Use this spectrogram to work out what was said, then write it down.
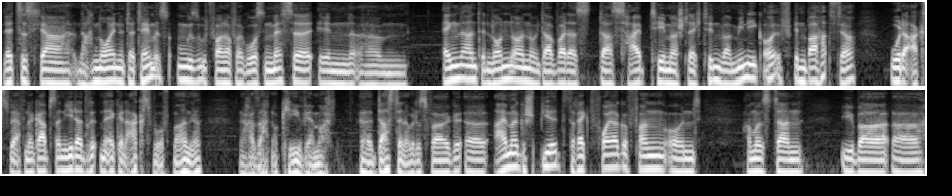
letztes Jahr nach neuen Entertainments umgesucht, waren auf einer großen Messe in ähm, England, in London und da war das, das Hype-Thema schlechthin, war Minigolf in Bars, ja, oder Axtwerfen. Da gab es an jeder dritten Ecke eine Axtwurfbahn, ja. Nachher sagten, okay, wer macht äh, das denn? Aber das war äh, einmal gespielt, direkt Feuer gefangen und haben uns dann über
